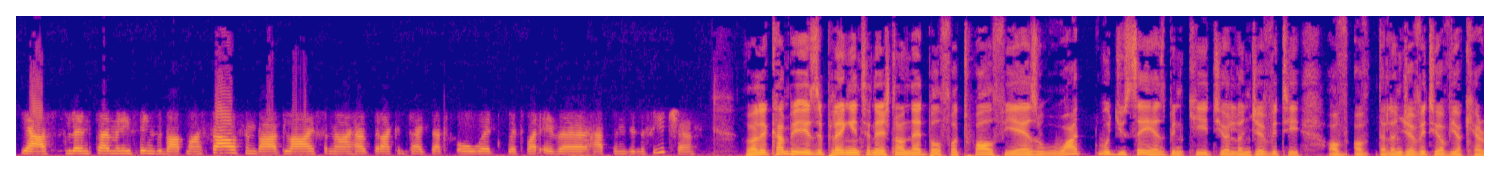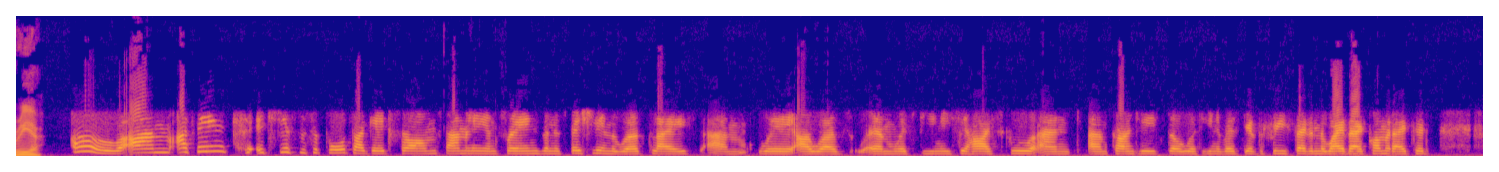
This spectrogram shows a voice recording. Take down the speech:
yeah, I've learned so many things about myself and about life, and I hope that I can take that forward with whatever happens in the future. Well, it can be easy playing international netball for 12 years. What would you say has been key to your longevity of, of the longevity of your career? Um, I think it's just the support I get from family and friends, and especially in the workplace um, where I was um, with Eunice High School and um, currently still with the University of the Free State, and the way they accommodated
